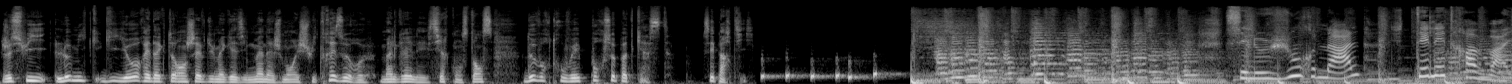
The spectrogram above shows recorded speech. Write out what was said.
Je suis Lomic Guillot, rédacteur en chef du magazine Management, et je suis très heureux, malgré les circonstances, de vous retrouver pour ce podcast. C'est parti. C'est le journal du télétravail.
